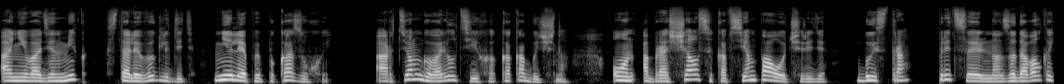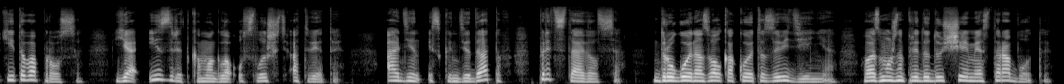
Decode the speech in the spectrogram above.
Они в один миг стали выглядеть нелепой показухой. Артём говорил тихо, как обычно. Он обращался ко всем по очереди, быстро, прицельно, задавал какие-то вопросы. Я изредка могла услышать ответы. Один из кандидатов представился, другой назвал какое-то заведение, возможно, предыдущее место работы.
